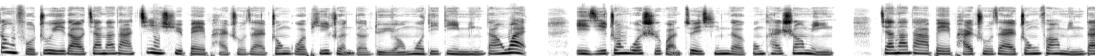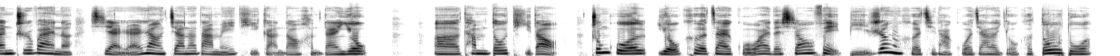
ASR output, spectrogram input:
政府注意到加拿大继续被排除在中国批准的旅游目的地名单外，以及中国使馆最新的公开声明，加拿大被排除在中方名单之外呢，显然让加拿大媒体感到很担忧。啊，他们都提到，中国游客在国外的消费比任何其他国家的游客都多。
